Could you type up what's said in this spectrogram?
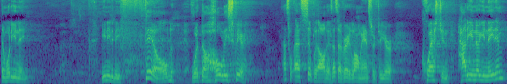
then what do you need? You need to be filled with the Holy Spirit. That's, what, that's simply all it is. That's a very long answer to your question. How do you know you need Him?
